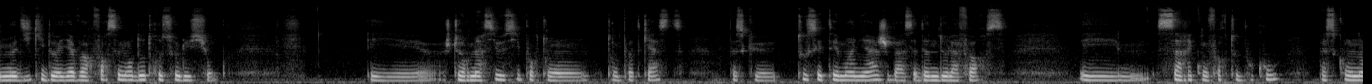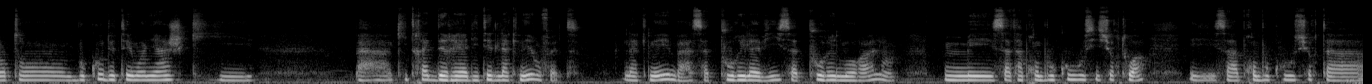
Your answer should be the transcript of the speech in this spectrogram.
me dis qu'il doit y avoir forcément d'autres solutions. Et je te remercie aussi pour ton, ton podcast parce que tous ces témoignages, bah, ça donne de la force et ça réconforte beaucoup parce qu'on entend beaucoup de témoignages qui, bah, qui traitent des réalités de l'acné en fait. L'acné, bah, ça te pourrit la vie, ça te pourrit le moral, mais ça t'apprend beaucoup aussi sur toi et ça apprend beaucoup sur, ta,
